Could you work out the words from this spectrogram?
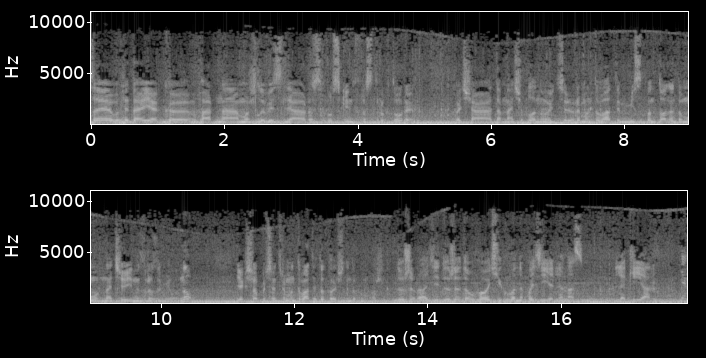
Це виглядає як е, гарна можливість для розгрузки інфраструктури. Хоча там наче планують ремонтувати міст понтона, тому наче і не зрозуміло. Ну, якщо почнуть ремонтувати, то точно допоможе. Дуже раді, дуже довгоочікувана подія для нас, для киян. Як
